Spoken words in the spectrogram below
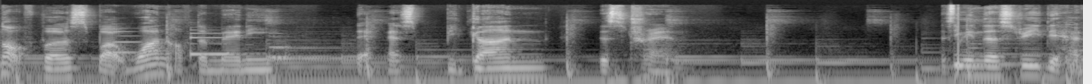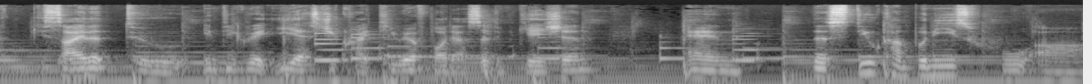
not first, but one of the many that has begun this trend. The steel industry they have decided to integrate ESG criteria for their certification. And the steel companies who are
